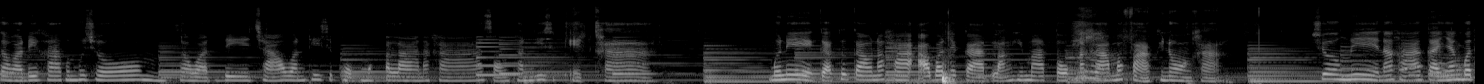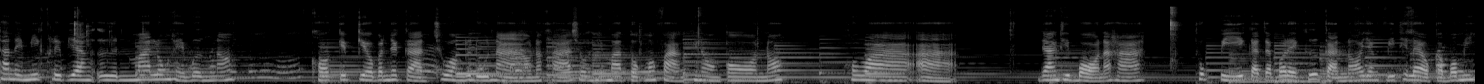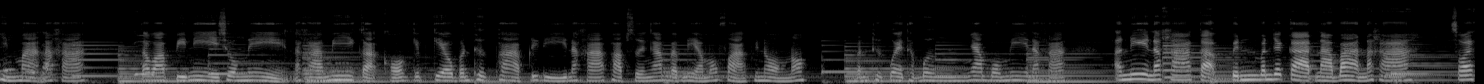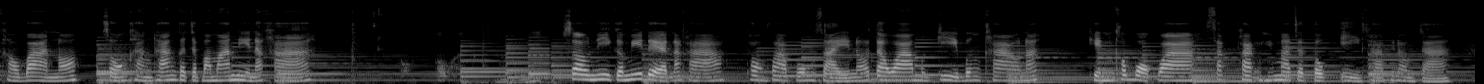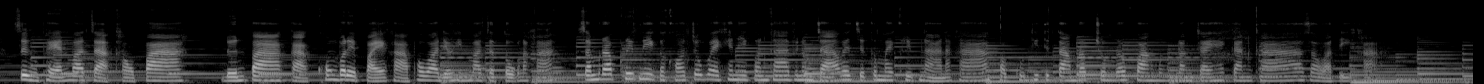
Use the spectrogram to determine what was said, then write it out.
สวัสดีค่ะคุณผู้ชม สวัสดีเช้าวันที่ 16 มกรานะคะ 2021 ค่ะมื้อนี้ก็คือเก่านะคะ เอาบรรยากาศหลังหิมะตกนะคะ มาฝากพี่น้องค่ะ ช่วงนี้นะคะก็ยังบ่ทันได้มีคลิปอย่างอื่นมาลงให้เบิ่งเนาะขอเก็บเกี่ยวบรรยากาศช่วงฤดูหนาวนะคะ ช่วงหิมะตกมาฝากพี่น้องก่อนเนาะเพราะว่าอ่าอย่างที่บอกนะคะ ทุกปีก็จะบ่ได้คือกันเนาะย่างปีที่แล้วก็บบ่มีหินหมะนะคะ แต่ว่าปีนี้ช่วงนี้นะคะ มีก็ขอเก็บเกี่ยวบันทึกภาพดีๆนะคะ ภาพสวยงามแบบนี้เอามาฝากพี่น้องเนาะบันทึกไว้ถ้าเบิงยามบ่มีนะคะ อันนี้นะคะก็เป็นบรรยากาศหน้าบ้านนะคะซอยเขาบ้านเนาะสองข้างทางก็จะประมาณนี้นะคะเช้านี้ก็มีแดดนะคะท้องฟ้าโปร่งใสเนาะแต่ว่าเมื่อกี้เบิ่งข่าวนะ เห็นเขาบอกว่าสักพักหิมะจะตกอีกค่ะพี่น้องจ๋าซึ่งแผนว่าจะเข่าปลาเดินปลากะคงบ่ได้ไปค่ะ เพราะว่าเดี๋ยวหิมะจะตกนะคะสำหรับคลิปนี้ก็ขอจบไว้แค่นี้ก่อนค่ะพี่น้องจ๋าไว้เจอกันใหม่คลิปหน้านะคะ ขอบคุณที่ติดตามรับชมรับฟังเป็นกำลังใจให้กันค่ะ สวัสดีค่ะ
